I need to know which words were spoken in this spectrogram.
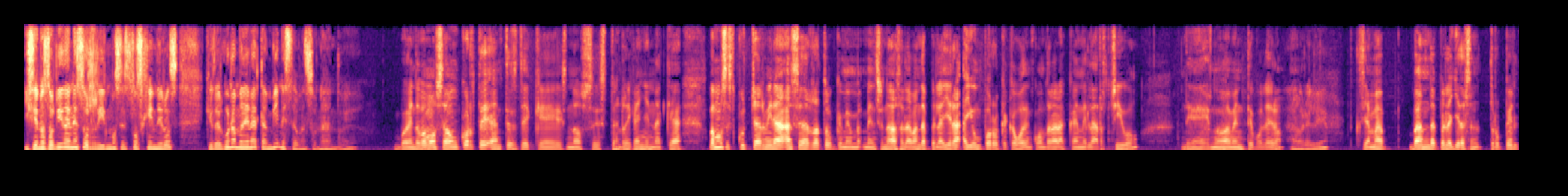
Y se nos olvidan esos ritmos, estos géneros que de alguna manera también estaban sonando. ¿eh? Bueno, vamos a un corte antes de que nos este, regañen acá. Vamos a escuchar, mira, hace rato que me mencionabas a la banda Pelayera, hay un porro que acabo de encontrar acá en el archivo de nuevamente Bolero, Órale. que se llama Banda Pelayera San Tropel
